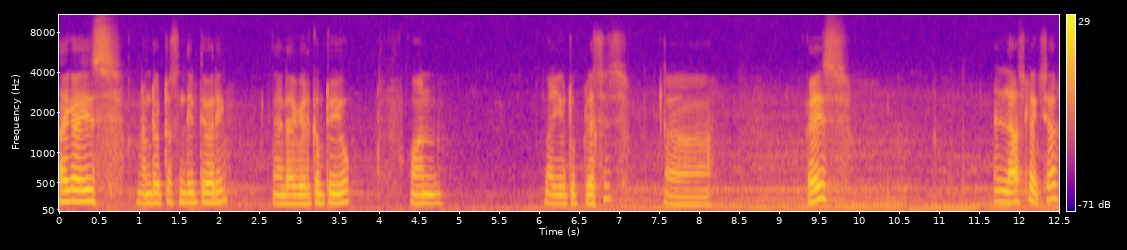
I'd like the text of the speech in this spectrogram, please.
Hi guys, I am Dr. Sandeep Tiwari and I welcome to you on my YouTube classes. Uh, guys, in last lecture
